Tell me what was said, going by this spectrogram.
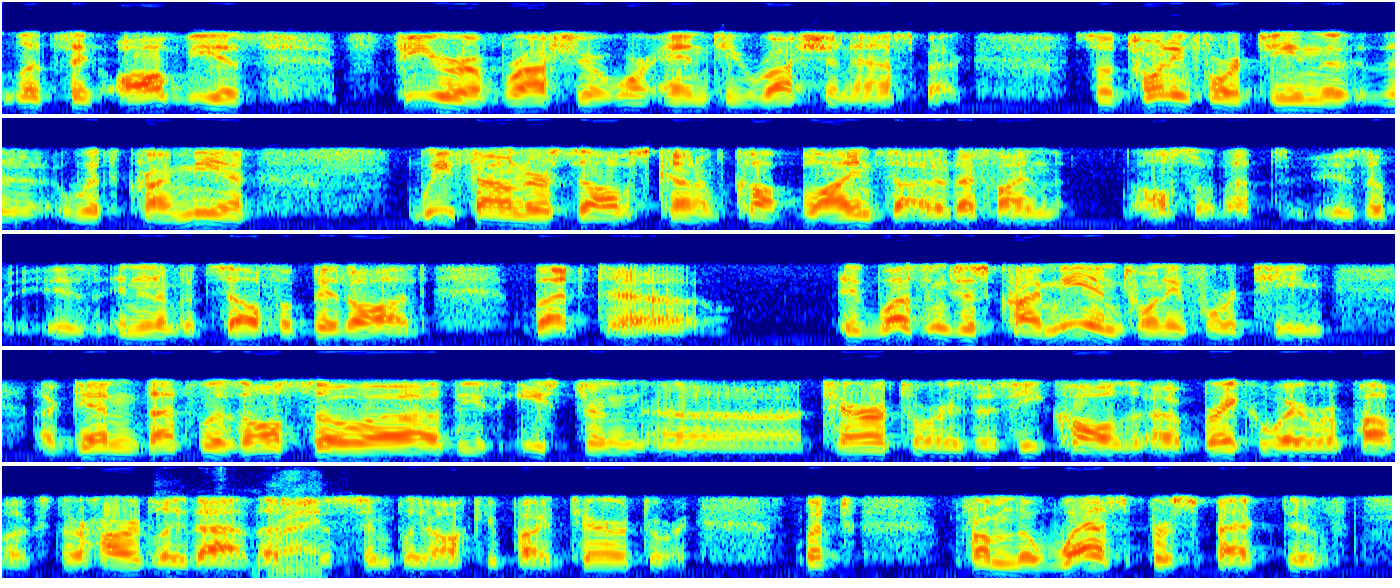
let's say, obvious fear of Russia or anti-Russian aspect. So 2014, the, the, with Crimea, we found ourselves kind of caught blindsided. I find also that is a, is in and of itself a bit odd, but uh, it wasn't just Crimea in 2014. Again, that was also uh, these eastern uh, territories, as he calls uh, breakaway republics. They're hardly that. That's right. just simply occupied territory. But from the West perspective, uh,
